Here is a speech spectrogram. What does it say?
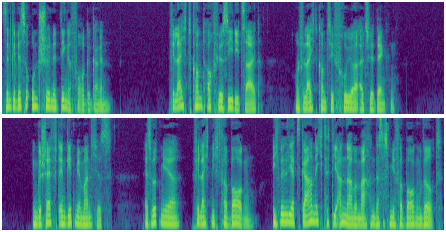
sind gewisse unschöne Dinge vorgegangen. Vielleicht kommt auch für sie die Zeit, und vielleicht kommt sie früher, als wir denken. Im Geschäft entgeht mir manches. Es wird mir vielleicht nicht verborgen. Ich will jetzt gar nicht die Annahme machen, dass es mir verborgen wird.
